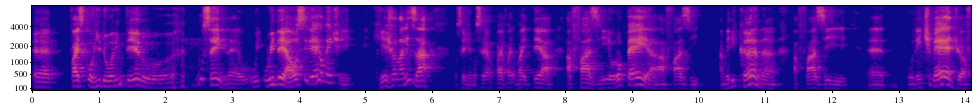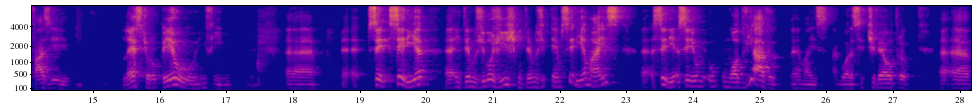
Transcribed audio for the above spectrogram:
é, faz corrida o ano inteiro, não sei, né? O, o, ideal seria realmente regionalizar, ou seja, você vai, vai, ter a, a fase europeia, a fase americana, a fase é, Oriente Médio, a fase leste europeu, enfim, é, é, seria, é, em termos de logística, em termos de tempo, seria mais, é, seria, seria um, um, modo viável, né? Mas agora, se tiver outro. É,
